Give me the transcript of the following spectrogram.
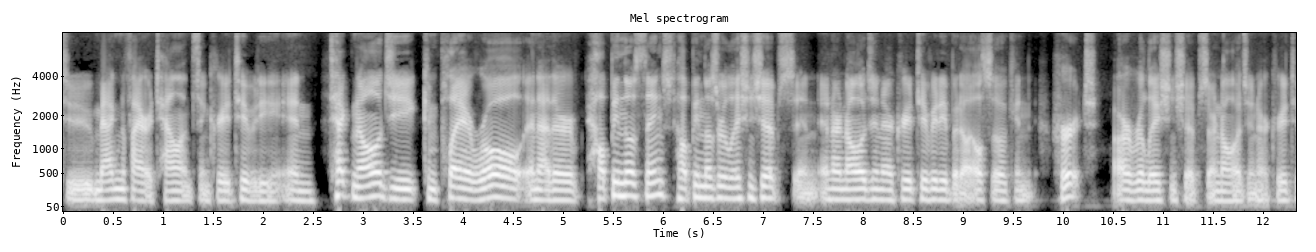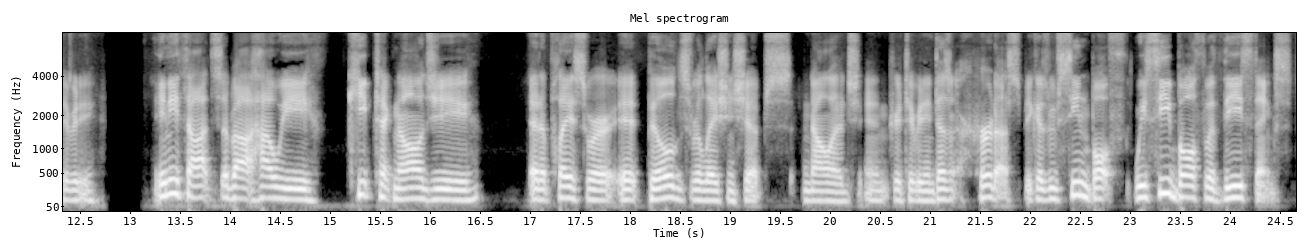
to magnify our talents and creativity. And technology can play a role in either helping those things, helping those relationships and, and our knowledge and our creativity, but also can hurt our relationships, our knowledge and our creativity. Any thoughts about how we keep technology at a place where it builds relationships, knowledge, and creativity and doesn't hurt us? Because we've seen both. We see both with these things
